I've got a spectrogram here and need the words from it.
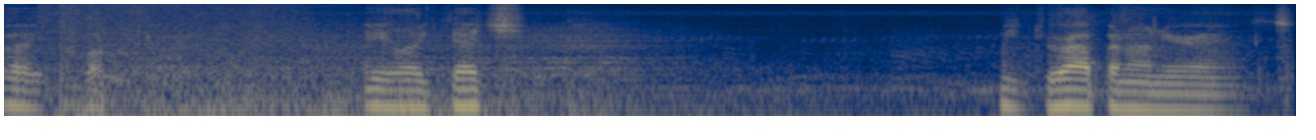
Right, fuck. You like that shit? Me dropping on your ass.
